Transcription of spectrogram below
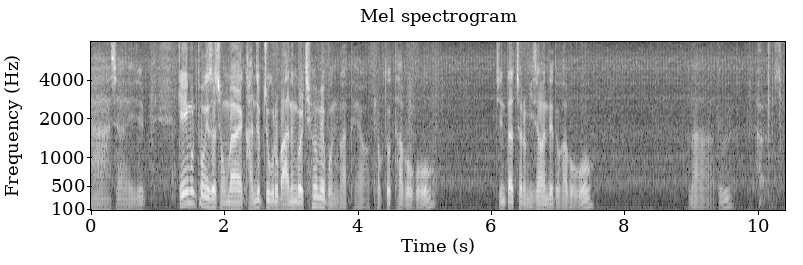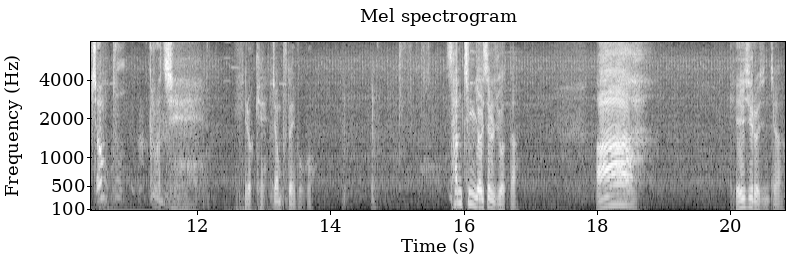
야, 자 이제 게임을 통해서 정말 간접적으로 많은 걸 체험해 보는 것 같아요. 벽도 타보고 찐따처럼 이상한 데도 가보고. 하나 둘. 점프! 그렇지. 이렇게 점프도 해보고 3층 열쇠를 주었다. 아, 개 싫어 진짜.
